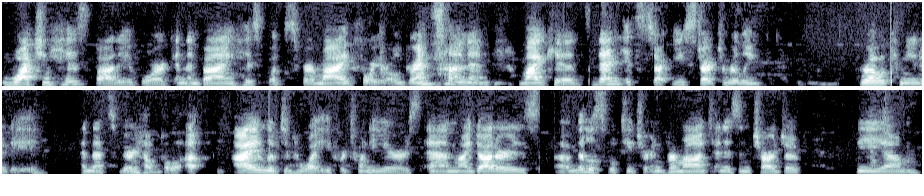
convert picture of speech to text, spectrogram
Watching his body of work and then buying his books for my four-year-old grandson and my kids, then it start you start to really grow a community and that's very mm-hmm. helpful. Uh, I lived in Hawaii for 20 years, and my daughter is a middle school teacher in Vermont and is in charge of the, um,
